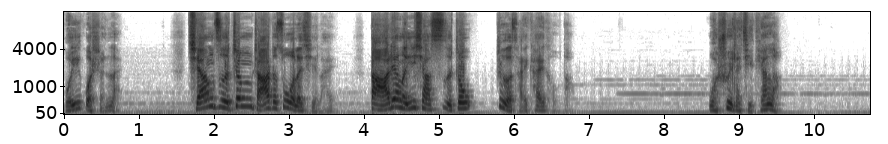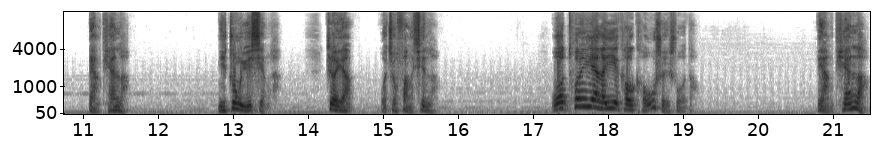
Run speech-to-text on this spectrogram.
回过神来，强自挣扎着坐了起来，打量了一下四周，这才开口道：“我睡了几天了？两天了。你终于醒了，这样我就放心了。”我吞咽了一口口水，说道：“两天了，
